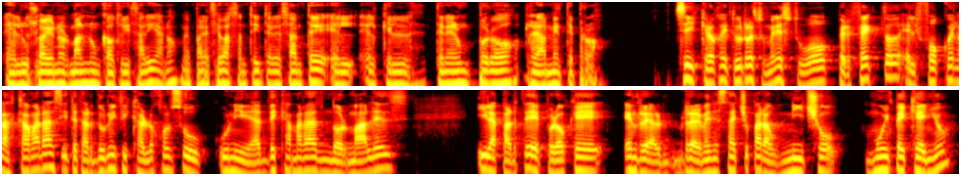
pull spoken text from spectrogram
el usuario normal nunca utilizaría, ¿no? Me parece bastante interesante el, el que el tener un pro realmente pro. Sí, creo que tu resumen estuvo perfecto. El foco en las cámaras y tratar de unificarlo con su unidad de cámaras normales y la parte de Pro que en real, realmente está hecho para un nicho muy pequeño,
